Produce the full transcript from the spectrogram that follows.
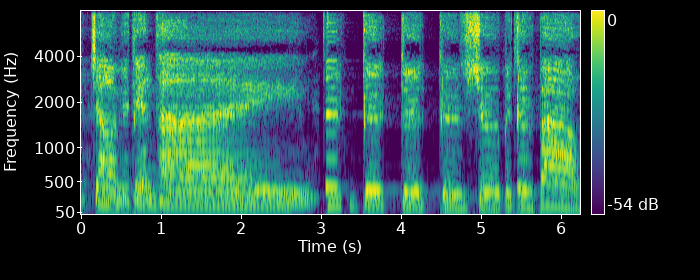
教育电台。嘟嘟嘟嘟，Super Duper。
